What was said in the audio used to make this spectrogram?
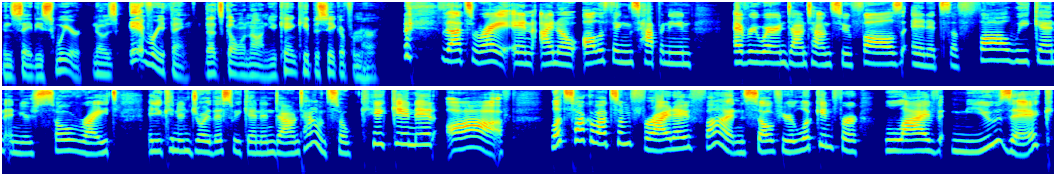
And Sadie Sweer knows everything that's going on. You can't keep a secret from her. That's right. And I know all the things happening everywhere in downtown Sioux Falls, and it's a fall weekend, and you're so right. And you can enjoy this weekend in downtown. So, kicking it off, let's talk about some Friday fun. So, if you're looking for live music,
